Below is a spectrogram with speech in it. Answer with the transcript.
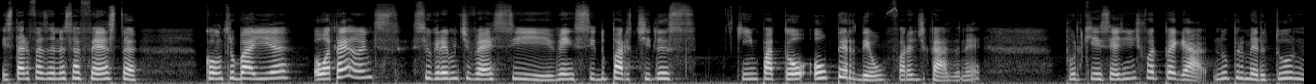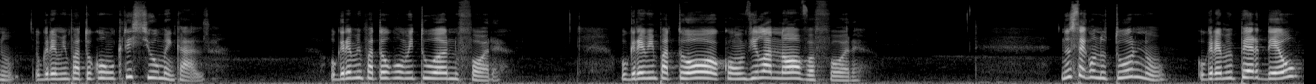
estar fazendo essa festa contra o Bahia ou até antes, se o Grêmio tivesse vencido partidas que empatou ou perdeu fora de casa, né? Porque se a gente for pegar no primeiro turno, o Grêmio empatou com o Criciúma em casa. O Grêmio empatou com o Ituano fora. O Grêmio empatou com o Vila Nova fora. No segundo turno, o Grêmio perdeu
